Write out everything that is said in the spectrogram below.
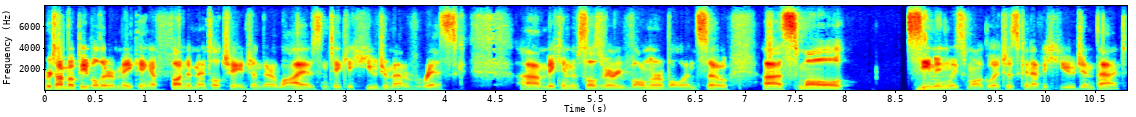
We're talking about people that are making a fundamental change in their lives and take a huge amount of risk, um, making themselves very vulnerable. And so, uh, small, seemingly small glitches can have a huge impact.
